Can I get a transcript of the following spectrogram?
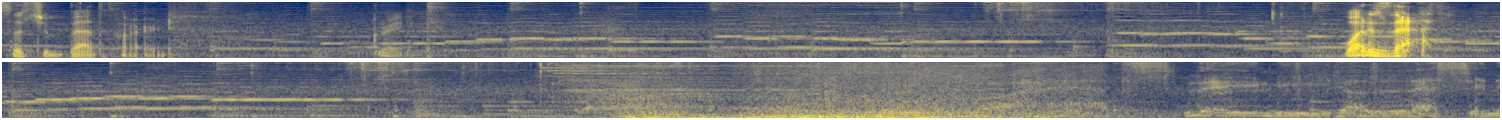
Such a bad card. Great. What is that? Perhaps they need a lesson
